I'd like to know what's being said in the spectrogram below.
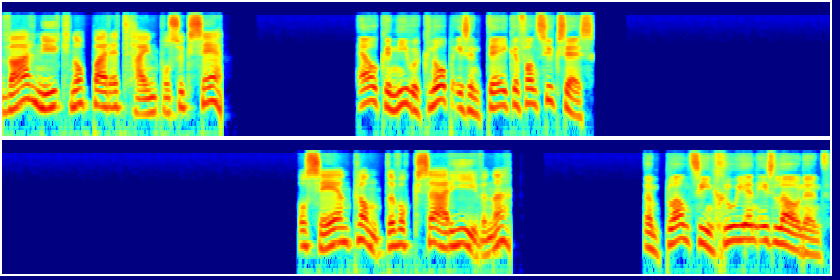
Hver ny knopp er et tegn på suksess. Elke nieuwe knop is een teken van succes. Å se en plante vokse er givende. Een plant zien groeien is lonend.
